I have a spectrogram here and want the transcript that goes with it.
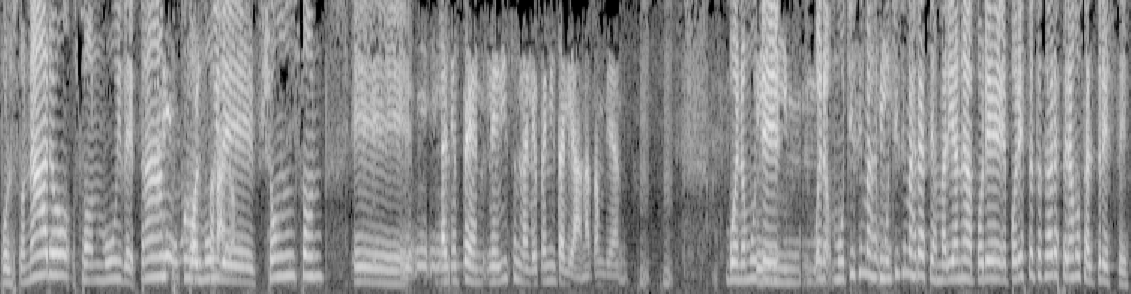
Bolsonaro, son muy de Trump, son muy de Johnson. Eh, y, la Le Pen, le dicen la Le Pen italiana también. Bueno, eh, bueno, muchísimas muchísimas gracias Mariana por, eh, por esto. Entonces ahora esperamos al 13.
